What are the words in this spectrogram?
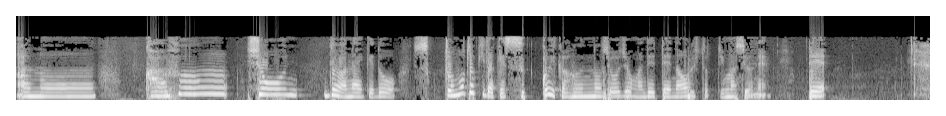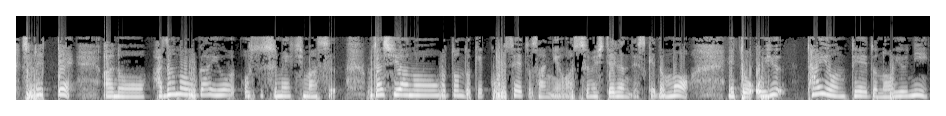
あのー、花粉症ではないけど、その時だけすっごい花粉の症状が出て治る人っていますよね。で、それって、あの、肌のうがいをおすすめします。私、あの、ほとんど結構生徒さんにおすすめしてるんですけども、えっと、お湯、体温程度のお湯に、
